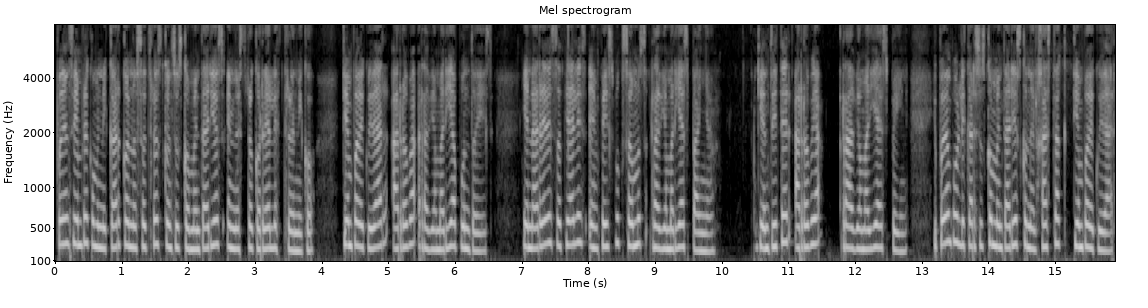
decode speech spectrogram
pueden siempre comunicar con nosotros con sus comentarios en nuestro correo electrónico, tiempo de cuidar arroba. Y en las redes sociales, en Facebook somos Radio María España. Y en Twitter, arroba Radio María Spain. Y pueden publicar sus comentarios con el hashtag tiempo de cuidar.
